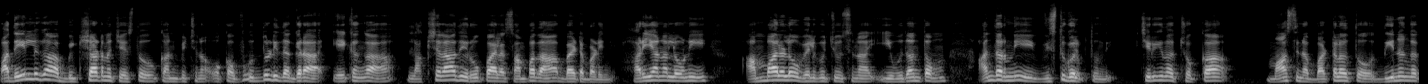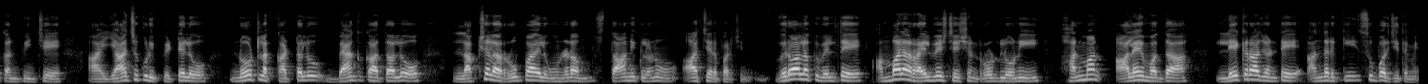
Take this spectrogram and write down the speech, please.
పదేళ్ళుగా భిక్షాటన చేస్తూ కనిపించిన ఒక వృద్ధుడి దగ్గర ఏకంగా లక్షలాది రూపాయల సంపద బయటపడింది. హర్యానాలోని అంబాలలో వెలుగు చూసిన ఈ ఉదంతం అందరినీ విస్తుగొలుపుతుంది. చిరిగిన చొక్కా మాసిన బట్టలతో దీనంగా కనిపించే ఆ యాచకుడి పెట్టెలో నోట్ల కట్టలు బ్యాంకు ఖాతాలో లక్షల రూపాయలు ఉండడం స్థానికులను ఆశ్చర్యపరిచింది. వివరాలకు వెళ్తే అంబాలా రైల్వే స్టేషన్ రోడ్లోని హనుమాన్ ఆలయం వద్ద లేఖరాజ్ అంటే అందరికీ సుపరిచితమే.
